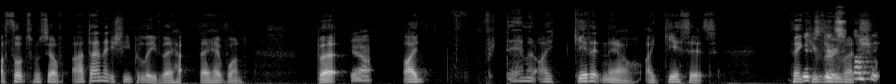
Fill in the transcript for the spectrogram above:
I've thought to myself, I don't actually believe they ha- they have one. But yeah. I, damn it, I get it now. I get it. Thank it's, you very it's much. Something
